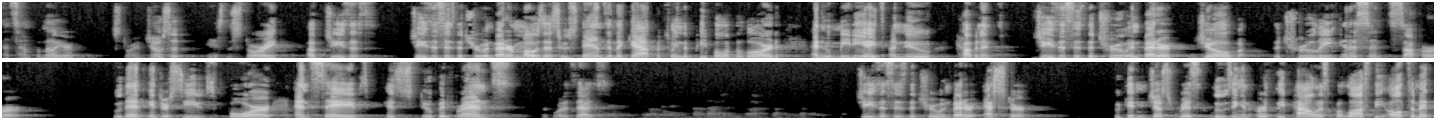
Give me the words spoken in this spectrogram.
Does that sound familiar? The story of Joseph is the story of Jesus. Jesus is the true and better Moses who stands in the gap between the people of the Lord and who mediates a new covenant. Jesus is the true and better Job, the truly innocent sufferer who then intercedes for and saves his stupid friends. That's what it says. Jesus is the true and better Esther, who didn't just risk losing an earthly palace, but lost the ultimate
